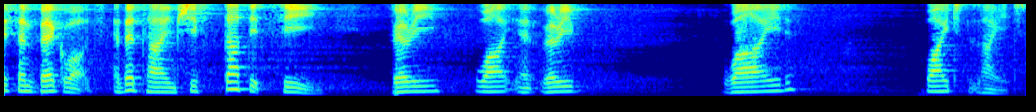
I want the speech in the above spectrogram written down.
descended backwards, at that time she started see very wide, uh, very wide, white light.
